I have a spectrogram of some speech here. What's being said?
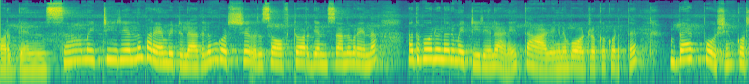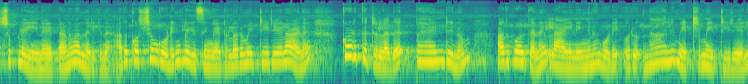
ഓർഗൻസ മെറ്റീരിയൽ എന്ന് പറയാൻ പറ്റില്ല. അതിലും കുറച്ച് ഒരു സോഫ്റ്റ് ഓർഗൻസ എന്ന് പറയുന്ന അതുപോലുള്ളൊരു മെറ്റീരിയലാണ് താഴെ ഇങ്ങനെ ബോർഡറൊക്കെ കൊടുത്ത് ബാക്ക് പോർഷൻ കുറച്ച് പ്ലെയിൻ ആയിട്ടാണ് വന്നിരിക്കുന്നത്. അത് കുറച്ചും കൂടി ഗ്ലേസിങ് ആയിട്ടുള്ള ഒരു മെറ്റീരിയലാണ് കൊടുത്തിട്ടുള്ളത്. പാന്റിനും അതുപോലെ തന്നെ ലൈനിങ്ങിനും കൂടി ഒരു നാല് മീറ്റർ മെറ്റീരിയൽ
